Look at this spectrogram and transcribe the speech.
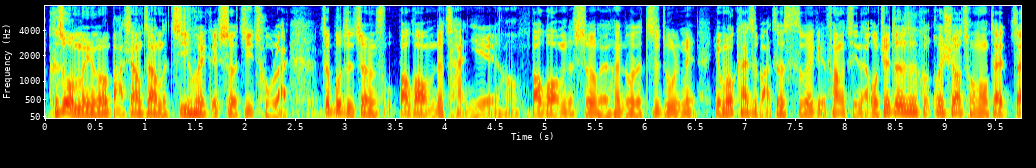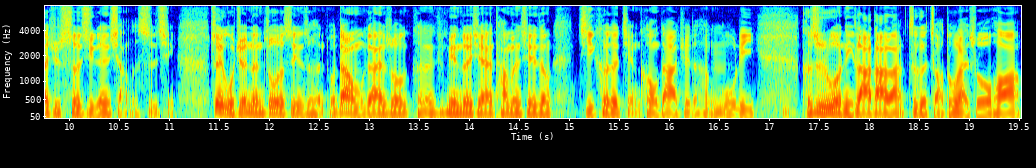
可是我们有没有把像这样的机会给设计出来？这不止政府，包括我们的产业哈，包括我们的社会很多的制度里面，有没有开始把这思维给放进来？我觉得这是会需要从头再再去设计跟想的事情。所以我觉得能做的事情是很多。当然我们刚才说，可能面对现在他们现在这种即刻的检控，大家觉得很无力。可是如果你拉大了这个角度来说的话，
